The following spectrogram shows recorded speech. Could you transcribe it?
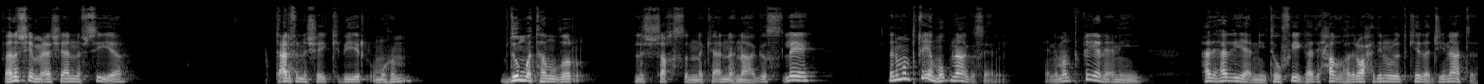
فنفس الشيء مع الأشياء النفسية تعرف إنه شيء كبير ومهم بدون ما تنظر للشخص إنه كأنه ناقص. ليه؟ لأنه منطقيا مو بناقص يعني. يعني منطقيا يعني هذه هذه يعني توفيق هذه حظ هذا الواحد ينولد كذا جيناته.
